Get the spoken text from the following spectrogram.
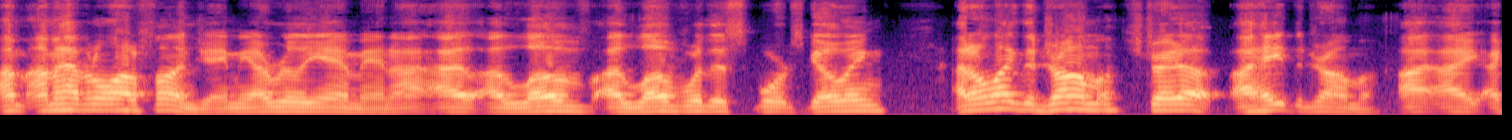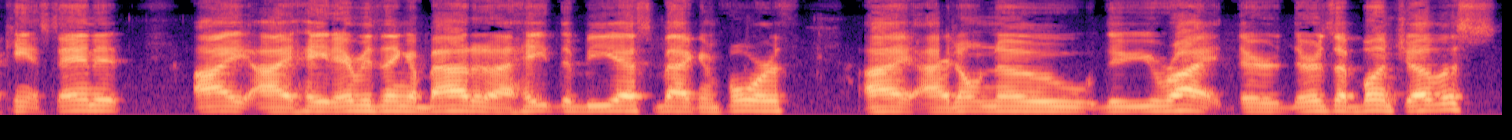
I'm, I'm having a lot of fun, Jamie. I really am, man. I, I, I love I love where this sport's going. I don't like the drama, straight up. I hate the drama. I, I, I can't stand it. I, I hate everything about it. I hate the BS back and forth. I, I don't know. You're right. There there's a bunch of us.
